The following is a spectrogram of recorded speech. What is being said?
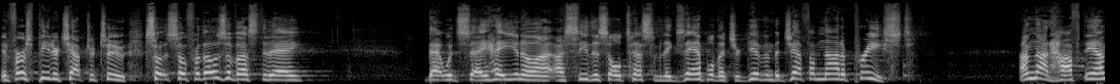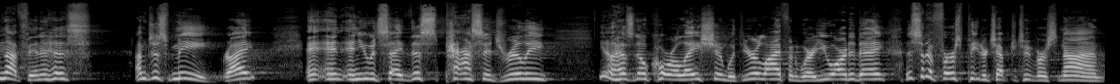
In 1 Peter chapter 2, so, so for those of us today that would say, hey, you know, I, I see this Old Testament example that you're given, but Jeff, I'm not a priest. I'm not Hophni, I'm not Phinehas. I'm just me, right? And, and, and, you would say this passage really, you know, has no correlation with your life and where you are today. Listen to 1 Peter chapter 2, verse 9,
